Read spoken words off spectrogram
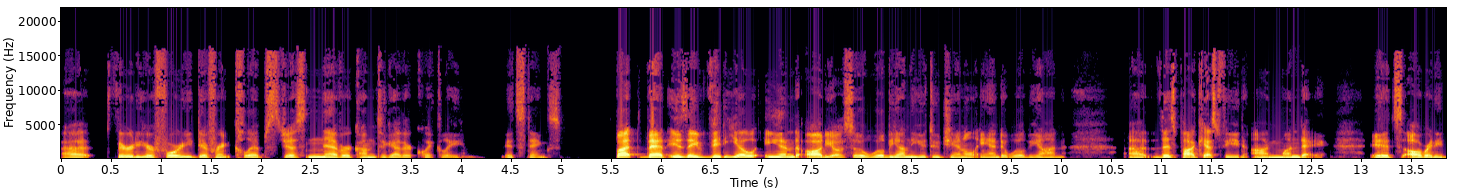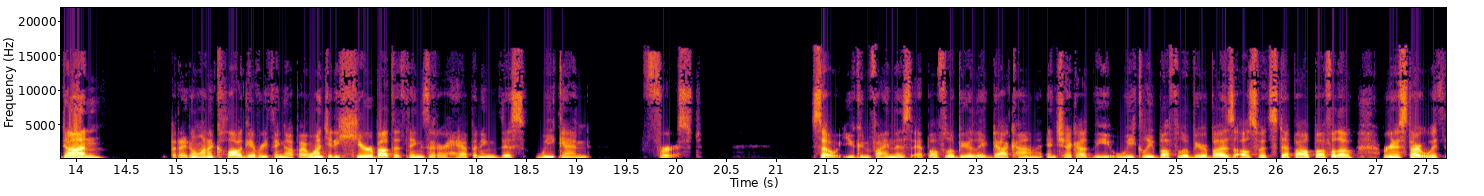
uh, 30 or 40 different clips just never come together quickly. It stinks. But that is a video and audio. So it will be on the YouTube channel and it will be on uh, this podcast feed on Monday. It's already done, but I don't want to clog everything up. I want you to hear about the things that are happening this weekend first. So you can find this at buffalobeerleague.com and check out the weekly Buffalo Beer Buzz, also at Step Out Buffalo. We're going to start with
